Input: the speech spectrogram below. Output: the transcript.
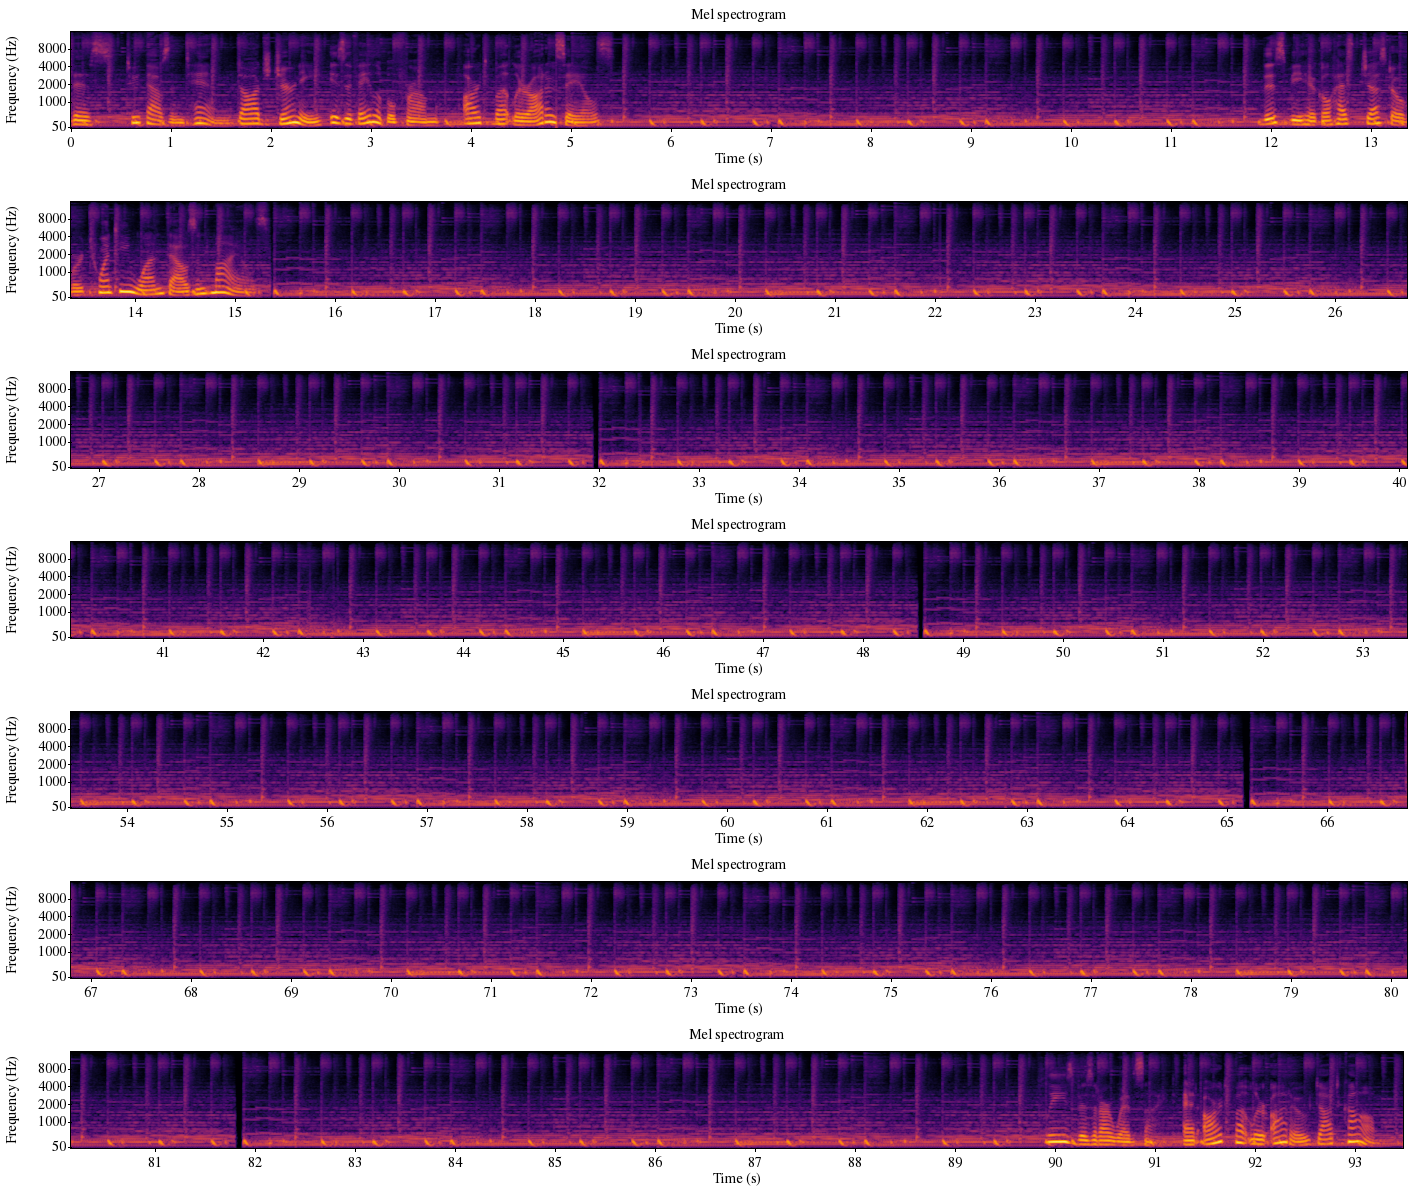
This 2010 Dodge Journey is available from Art Butler Auto Sales. This vehicle has just over 21,000 miles. Please visit our website at artbutlerauto.com.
